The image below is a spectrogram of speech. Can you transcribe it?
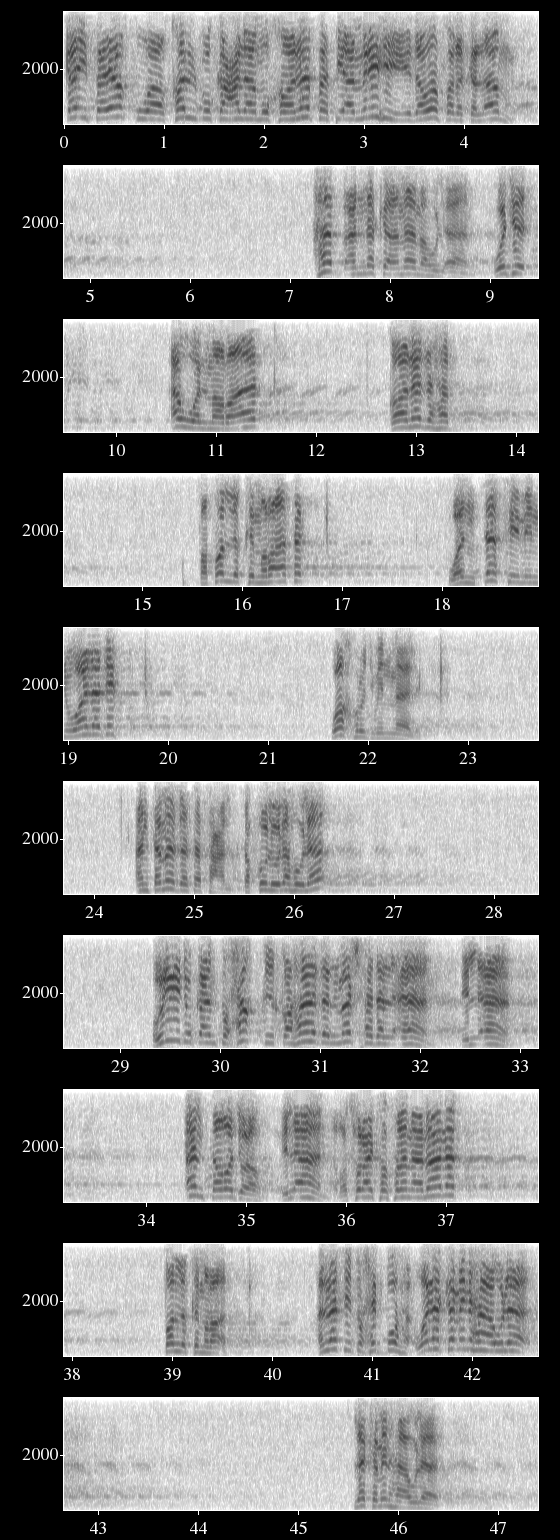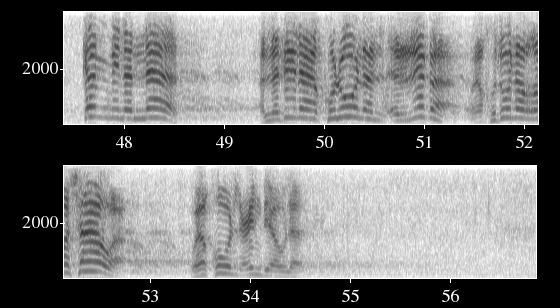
كيف يقوى قلبك على مخالفة أمره إذا وصلك الأمر؟ هب أنك أمامه الآن. وجئت. أول ما رآك قال اذهب فطلق امرأتك وانتف من ولدك واخرج من مالك. أنت ماذا تفعل؟ تقول له لا؟ أريدك أن تحقق هذا المشهد الآن الآن. أنت رجل الآن. الرسول عليه الصلاة والسلام أمامك. طلق امرأتك التي تحبها ولك منها أولاد لك منها أولاد كم من الناس الذين يأكلون الربا ويأخذون الرشاوى ويقول عندي أولاد.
